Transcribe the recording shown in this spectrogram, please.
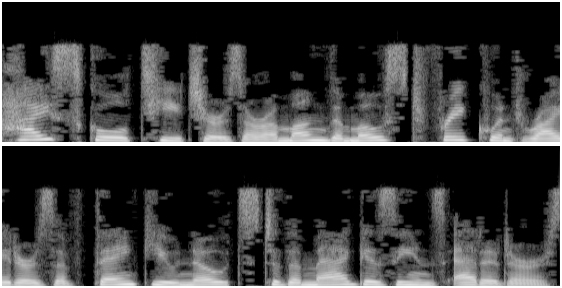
High school teachers are among the most frequent writers of thank you notes to the magazine's editors,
